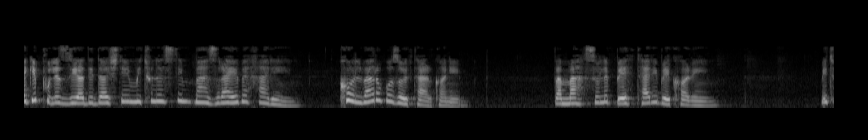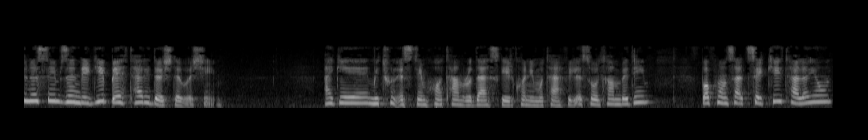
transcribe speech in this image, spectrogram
اگه پول زیادی داشتیم می‌تونستیم مزرعه بخریم. کلبه رو بزرگتر کنیم. و محصول بهتری بکاریم. می‌تونستیم زندگی بهتری داشته باشیم. اگه می‌تونستیم حاتم رو دستگیر کنیم و تحویل سلطان بدیم با 500 سکه طلای اون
